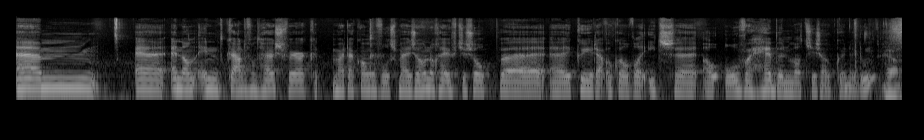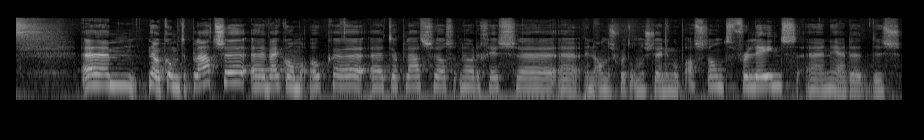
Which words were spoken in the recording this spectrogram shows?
Um, uh, en dan in het kader van het huiswerk, maar daar komen we volgens mij zo nog eventjes op, uh, uh, kun je daar ook wel wel iets over hebben wat je zou kunnen doen. Ja. Um, nou, we komen ter plaatse. Uh, wij komen ook uh, ter plaatse als het nodig is. Uh, en anders wordt ondersteuning op afstand verleend. nou ja, de dus,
